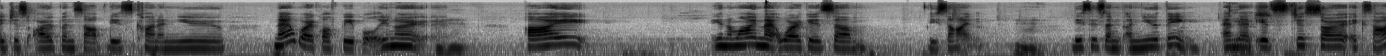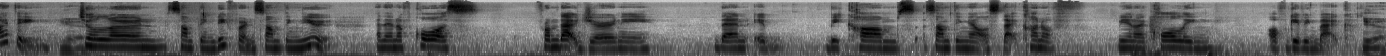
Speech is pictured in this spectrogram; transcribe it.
it just opens up this kind of new network of people you know Mm-hmm. i you know my network is um design Mm. this is an, a new thing and then it's just so exciting Yeah. to learn something different something new and then of course from that journey then it becomes something else that kind of you know calling of giving back Yeah.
